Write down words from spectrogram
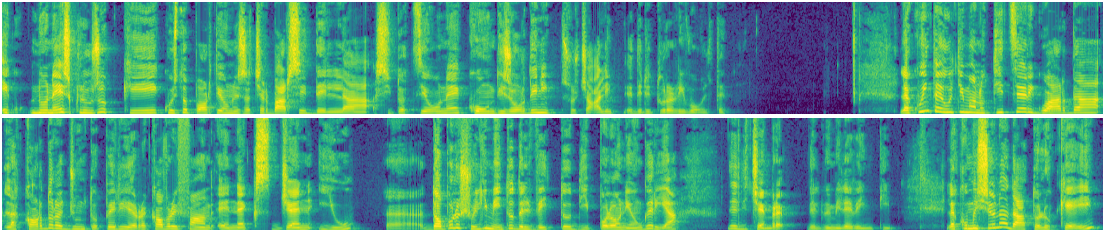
e non è escluso che questo porti a un esacerbarsi della situazione con disordini sociali e addirittura rivolte. La quinta e ultima notizia riguarda l'accordo raggiunto per il Recovery Fund e Next Gen EU eh, dopo lo scioglimento del vetto di Polonia e Ungheria nel dicembre del 2020. La Commissione ha dato l'ok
